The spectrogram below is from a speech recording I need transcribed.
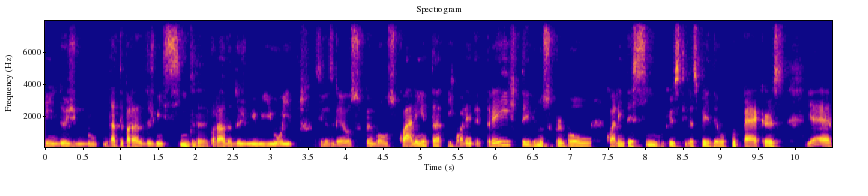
em 2000, da temporada 2005, da temporada 2008. O Steelers ganhou os Super Bowls 40 e 43, teve no Super Bowl 45 que o Steelers perdeu pro Packers, e é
